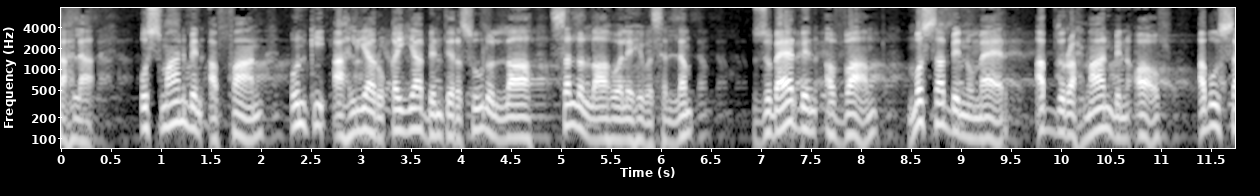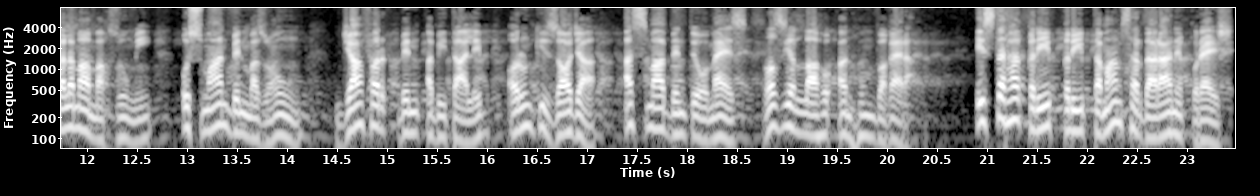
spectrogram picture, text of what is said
سہلا عثمان بن عفان، ان کی اہلیہ رقیہ بنت رسول اللہ صلی اللہ علیہ وسلم۔ زبیر بن عوام مصب بن عمیر عبد الرحمن بن عوف، ابو سلمہ مخزومی، عثمان بن مزعون، جعفر بن ابی طالب اور ان کی زوجہ اسما بنت امیس رضی اللہ عنہم وغیرہ۔ اس طرح قریب قریب تمام سرداران قریش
